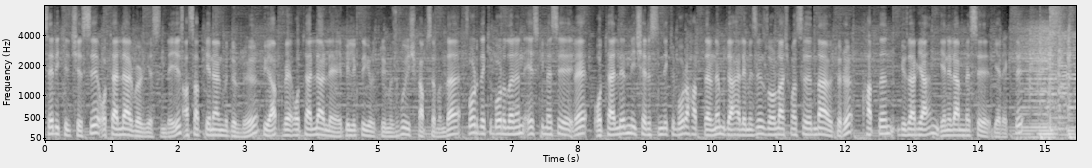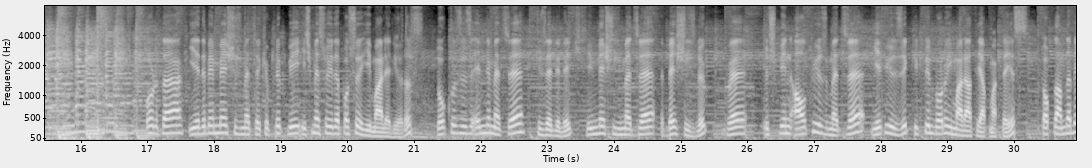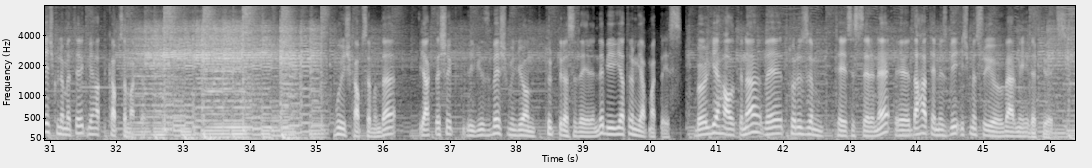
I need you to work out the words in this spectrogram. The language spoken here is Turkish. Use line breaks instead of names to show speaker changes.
Serik ilçesi oteller bölgesindeyiz. ASAP Genel Müdürlüğü, TÜYAP ve otellerle birlikte yürüttüğümüz bu iş kapsamında buradaki boruların eskimesi ve otellerin içerisindeki boru hatlarına müdahalemizin zorlaşmasından ötürü hattın güzergahın yenilenmesi gerekti. Burada 7500 metreküplük bir içme suyu deposu imal ediyoruz. 950 metre 150'lik, 1500 metre 500'lük ve 3600 metre 700'lük tüptül boru imalatı yapmaktayız. Toplamda 5 kilometrelik bir hattı kapsamaktadır. Bu iş kapsamında yaklaşık 105 milyon Türk lirası değerinde bir yatırım yapmaktayız. Bölge halkına ve turizm tesislerine e, daha temiz bir içme suyu vermeyi hedefliyoruz.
